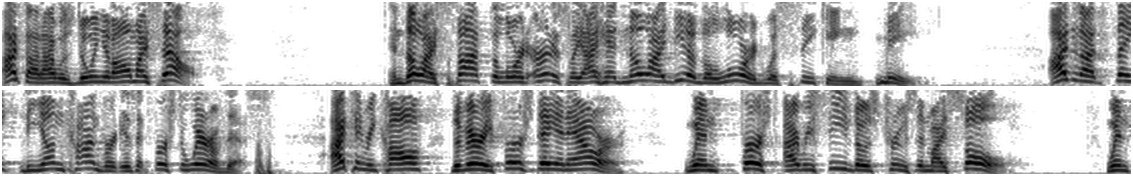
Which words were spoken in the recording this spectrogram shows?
I thought I was doing it all myself. And though I sought the Lord earnestly, I had no idea the Lord was seeking me. I do not think the young convert is at first aware of this. I can recall the very first day and hour when first I received those truths in my soul. When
